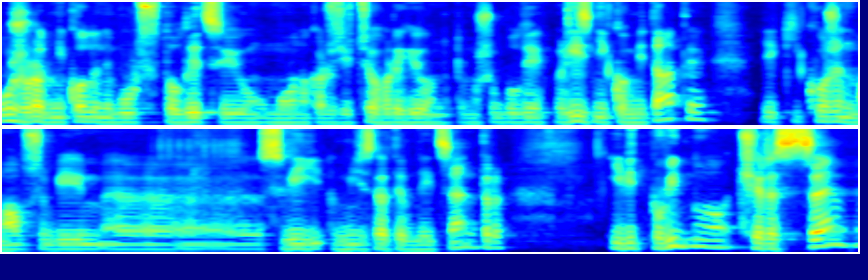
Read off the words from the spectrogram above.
Ужгород ніколи не був столицею, умовно кажучи, цього регіону, тому що були різні комітати, які кожен мав собі е, свій адміністративний центр. І відповідно через це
